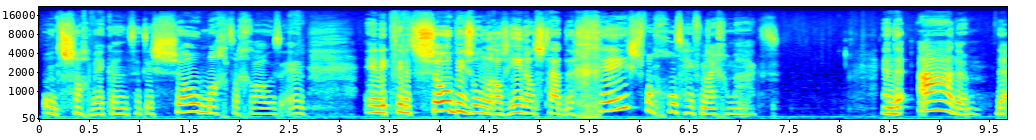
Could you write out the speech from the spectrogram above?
ontzagwekkend. Het is zo machtig groot. En, en ik vind het zo bijzonder als hier dan staat: De geest van God heeft mij gemaakt. En de adem, de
